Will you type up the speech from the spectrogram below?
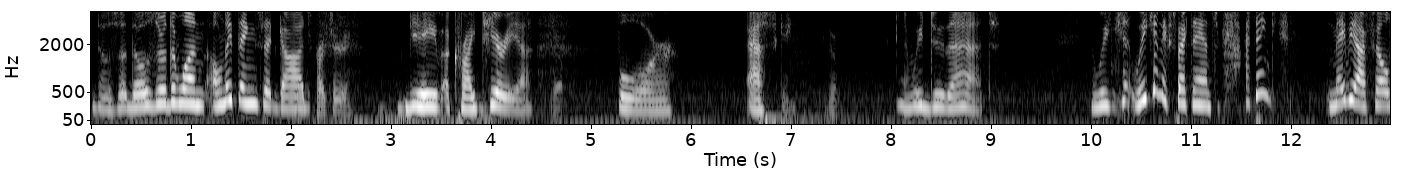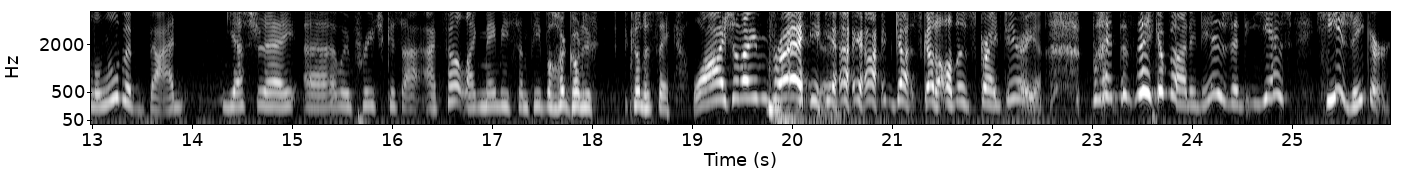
Those are those are the one only things that God criteria. gave a criteria Yep. for asking. Yep. And we do that. We can we can expect an answer. I think maybe I felt a little bit bad yesterday uh, we preached because I, I felt like maybe some people are going to going to say, "Why should I even pray? Yeah. God's got all this criteria." But the thing about it is that yes, He's eager.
